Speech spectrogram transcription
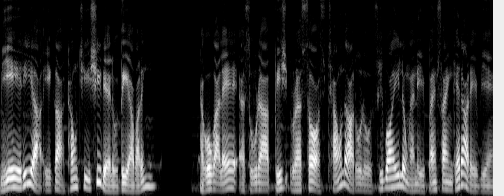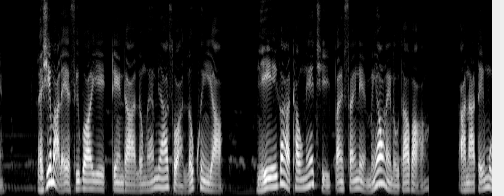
မြေဧရိယာဧကထောင်ချီရှိတယ်လို့သိရပါတယ်။ငါကလည်း Azura Beach Resorts ချောင်းတာတို့လိုစီးပွားရေးလုပ်ငန်းတွေပိုင်ဆိုင်ခဲ့တာတွေပြင် လက်ရှိမှာလည်းစီးပွားရေးတင်တာလုပ်ငန်းများစွာလုပ်ခွင့်ရမြေဧကထောင်ထဲချီပိုင်ဆိုင်တဲ့မင်းအောင်လှိုင်တို့သားပါအာဏာသိမ်းမှု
